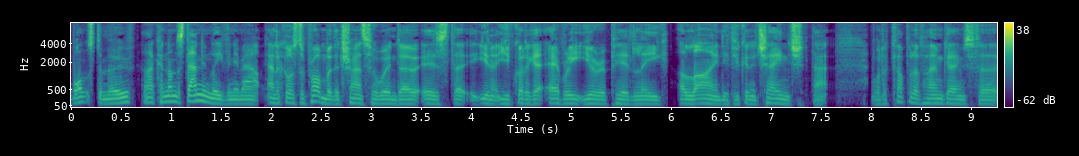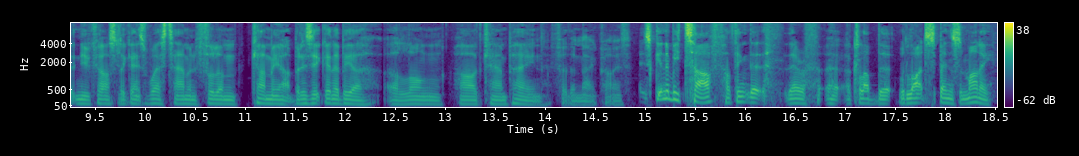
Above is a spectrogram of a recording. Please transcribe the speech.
wants to move, and I can understand him leaving him out. And of course, the problem with the transfer window is that you know you've got to get every European league aligned if you're going to change that. Well, a couple of home games for Newcastle against West Ham and Fulham coming up, but is it going to be a, a long, hard campaign for the Magpies? It's going to be tough. I think that they're a, a club that would like to spend some money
